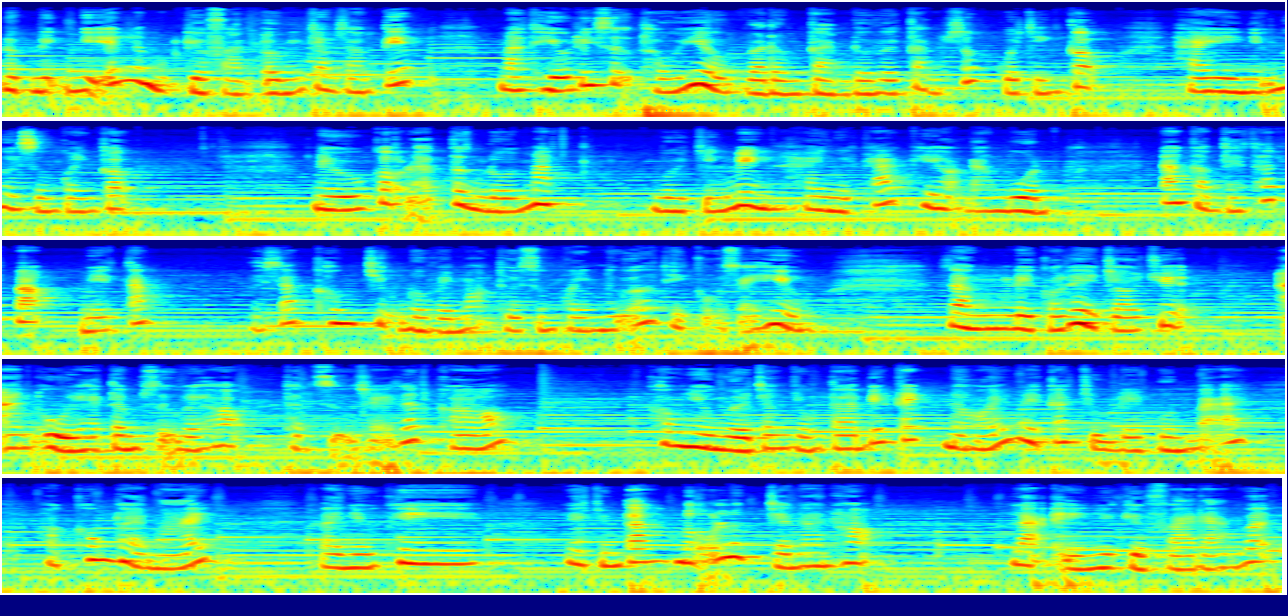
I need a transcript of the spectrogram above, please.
được định nghĩa là một kiểu phản ứng trong giao tiếp mà thiếu đi sự thấu hiểu và đồng cảm đối với cảm xúc của chính cậu hay những người xung quanh cậu. Nếu cậu đã từng đối mặt với chính mình hay người khác khi họ đang buồn, đang cảm thấy thất vọng, bế tắc và sắp không chịu nổi với mọi thứ xung quanh nữa thì cậu sẽ hiểu rằng để có thể trò chuyện, an ủi hay tâm sự với họ thật sự sẽ rất khó. Không nhiều người trong chúng ta biết cách nói về các chủ đề buồn bã hoặc không thoải mái và nhiều khi việc chúng ta nỗ lực trấn an họ lại như kiểu phá đám vậy.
